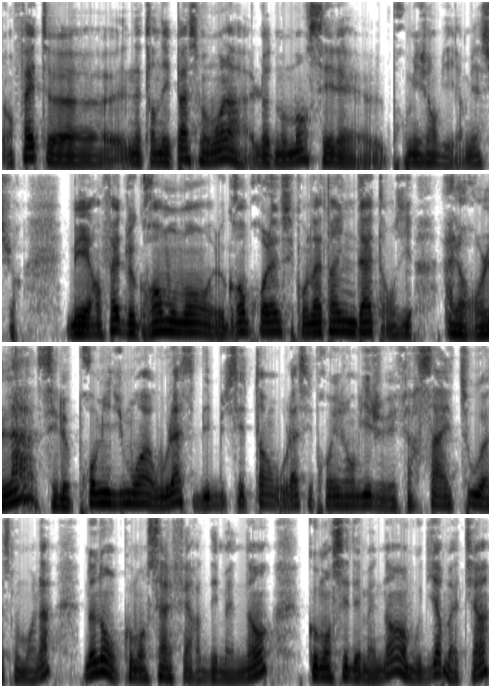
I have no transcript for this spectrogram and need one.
en fait euh, n'attendez pas ce moment-là. L'autre moment c'est le 1er janvier hein, bien sûr. Mais en fait le grand moment, le grand problème c'est qu'on atteint une date, on se dit alors là c'est le premier du mois ou là c'est début septembre ou là c'est 1er janvier, je vais faire ça et tout à ce moment-là. Non non, commencez à le faire dès maintenant, commencez dès maintenant à vous dire bah tiens,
